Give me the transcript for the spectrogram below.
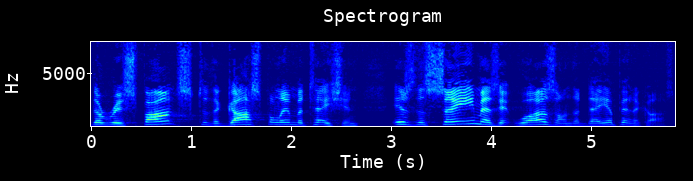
the response to the gospel invitation is the same as it was on the day of Pentecost.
